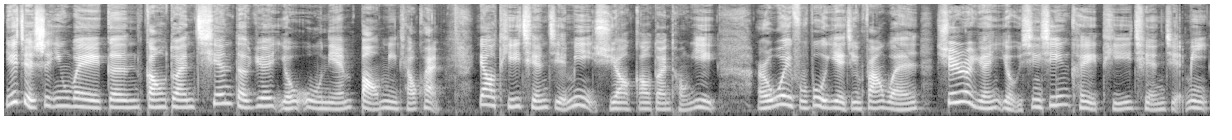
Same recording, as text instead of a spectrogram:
也只是因为跟高端签的约有五年保密条款，要提前解密需要高端同意。而卫福部也已经发文，薛瑞元有信心可以提前解密。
